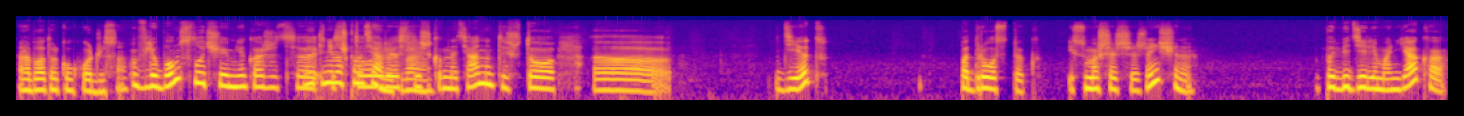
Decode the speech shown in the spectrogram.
Она была только у Ходжеса. В любом случае, мне кажется, ну, это немножко натянуто, да. слишком натянутый, что э, дед, подросток и сумасшедшая женщина победили маньяка,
